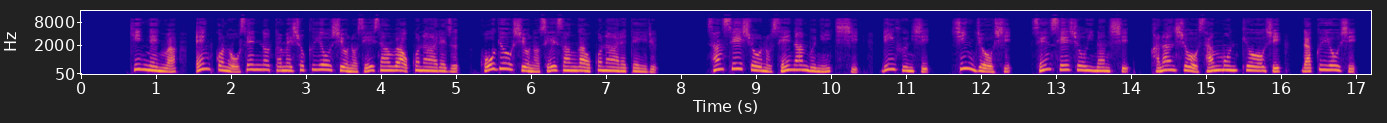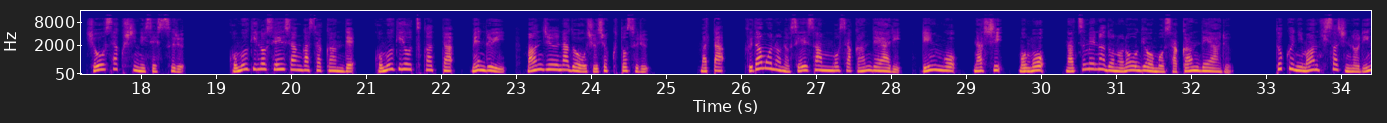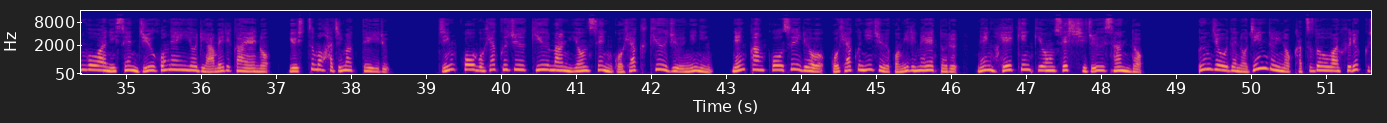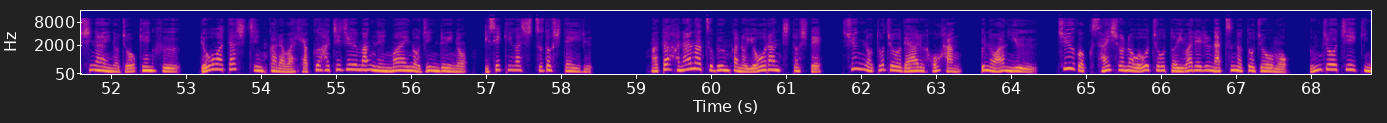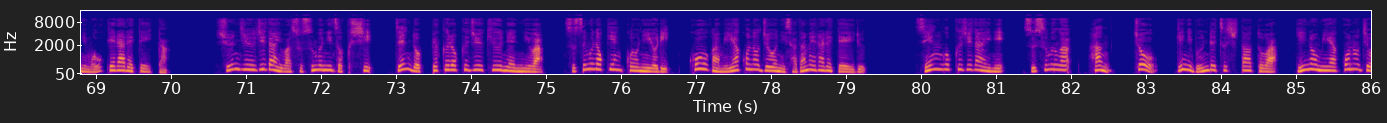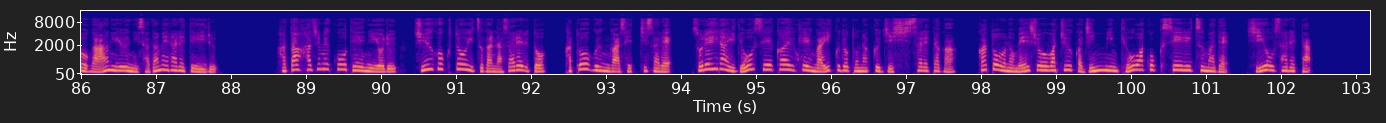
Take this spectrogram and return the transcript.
近年は塩湖の汚染のため食用塩の生産は行われず、工業塩の生産が行われている。山西省の西南部に位置し、臨汾市、新庄市、先西省以南市、河南省三門峡市、落葉市、小作市に接する。小麦の生産が盛んで、小麦を使った麺類、饅頭などを主食とする。また、果物の生産も盛んであり、リンゴ、梨、桃、夏目などの農業も盛んである。特に万久市のリンゴは2015年よりアメリカへの輸出も始まっている。人口519万4592人、年間降水量 525mm、年平均気温摂氏13度。雲上での人類の活動は古く市内の条件風、両渡市鎮からは180万年前の人類の遺跡が出土している。また花夏文化の洋ランチとして、春の都城である保藩、宇の安遊、中国最初の王朝と言われる夏の都城も、雲上地域に設けられていた。春秋時代は進むに属し、前669年には、進むの健康により、皇が都の城に定められている。戦国時代に、進むが、藩、朝、義に分裂した後は、義の都の城が安遊に定められている。旗はじめ皇帝による中国統一がなされると、加藤軍が設置され、それ以来行政改変が幾度となく実施されたが、加藤の名称は中華人民共和国成立まで使用された。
